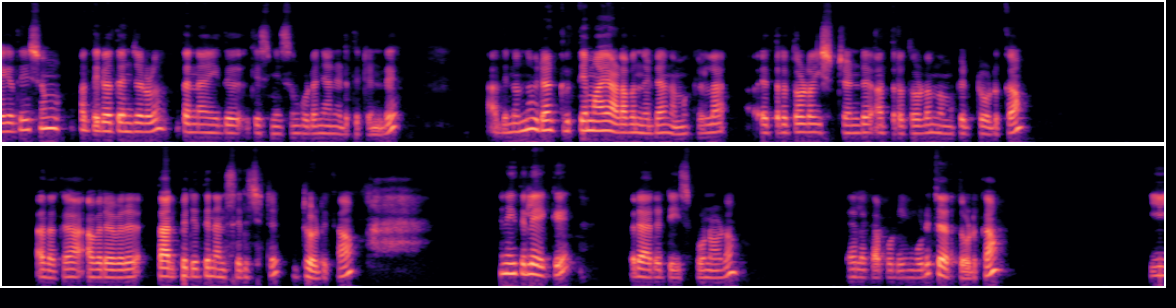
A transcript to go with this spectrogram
ഏകദേശം പത്തിരുപത്തഞ്ചോളം തന്നെ ഇത് കിസ്മിസും കൂടെ ഞാൻ എടുത്തിട്ടുണ്ട്. അതിനൊന്നും ഒരു കൃത്യമായ അളവൊന്നുമില്ല. നമുക്കുള്ള എത്രത്തോളം ഇഷ്ടമുണ്ട് അത്രത്തോളം നമുക്ക് ഇട്ട് കൊടുക്കാം. അതൊക്കെ അവരവരെ താല്പര്യത്തിനനുസരിച്ചിട്ട് ഇട്ട് കൊടുക്കാം. ഇനി ഇതിലേക്ക് ഒരു ടീസ്പൂണോളം ഏലക്കാപ്പൊടിയും കൂടി ചേർത്ത് കൊടുക്കാം. ഈ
